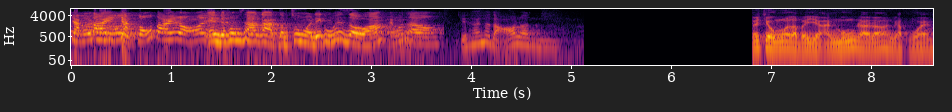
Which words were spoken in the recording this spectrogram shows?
Chặt tay chặt cổ tay rồi. Em thì không sao cả tập trung vào đi không hết giờ á. Em có sao không? Chị thấy nó đỏ lên rồi nói chung á là bây giờ anh muốn ra đó anh gặp Quang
